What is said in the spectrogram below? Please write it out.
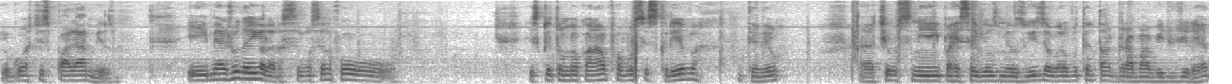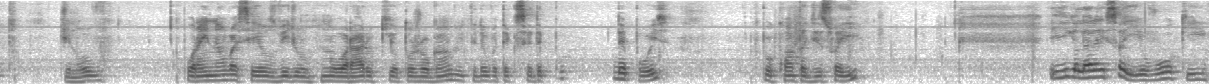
Eu gosto de espalhar mesmo. E me ajuda aí, galera. Se você não for inscrito no meu canal, por favor, se inscreva, entendeu? Ativa o sininho aí para receber os meus vídeos. Agora eu vou tentar gravar vídeo direto, de novo. Porém, não vai ser os vídeos no horário que eu tô jogando, entendeu? Vai ter que ser depo depois, por conta disso aí. E galera, é isso aí. Eu vou aqui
